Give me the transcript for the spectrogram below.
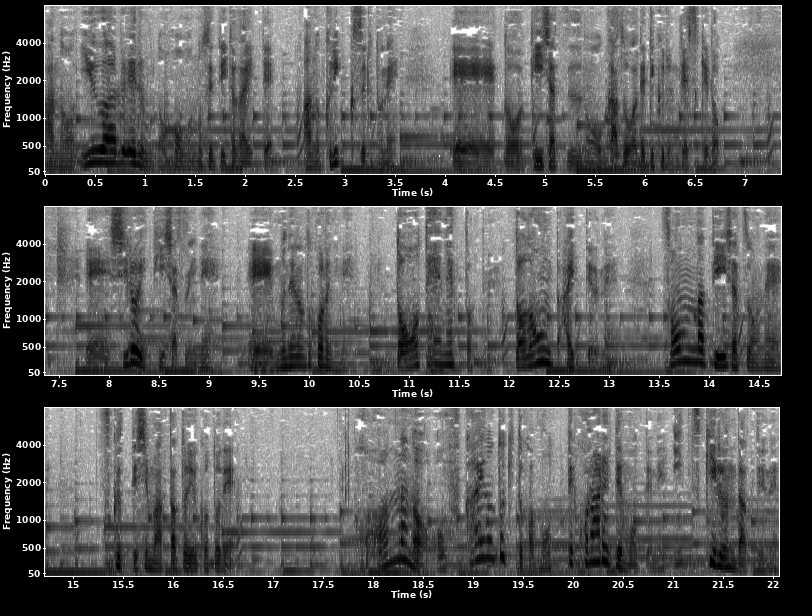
あの、URL の方も載せていただいて、あの、クリックするとね、えーと、T シャツの画像が出てくるんですけど、えー、白い T シャツにね、えー、胸のところにね、童貞ネットってね、ドドーンと入ってるね、そんな T シャツをね、作ってしまったということで、こんなのオフ会の時とか持ってこられてもってね、いつ着るんだっていうね、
